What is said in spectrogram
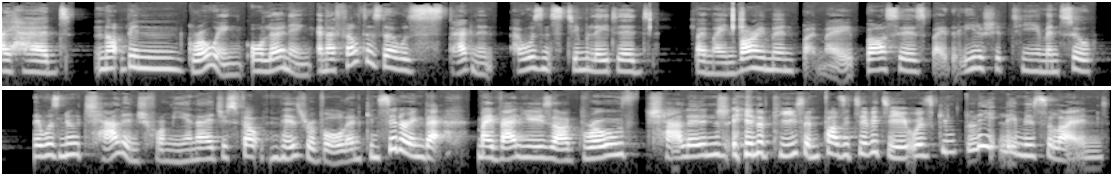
I had not been growing or learning, and I felt as though I was stagnant. I wasn't stimulated by my environment, by my bosses, by the leadership team. And so there was no challenge for me, and I just felt miserable. And considering that my values are growth, challenge, inner peace, and positivity, it was completely misaligned.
